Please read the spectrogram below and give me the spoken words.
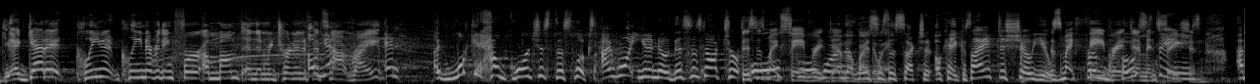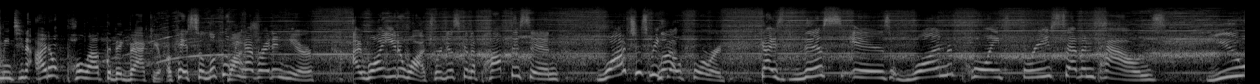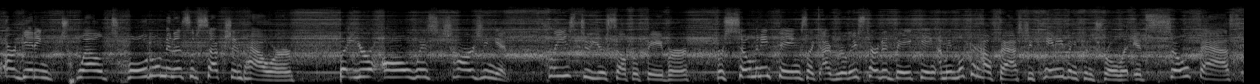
get it, clean it, clean everything for a month and then return it if oh, it's yeah. not right. And look at how gorgeous this looks. I want you to know this is not your this old is my favorite one demo, that loses the, the, section. Okay, because I have to show you. This is my favorite demonstration. Things, I mean, Tina, I don't pull out the big vacuum. Okay, so look what watch. we have right in here. I want you to watch. We're just gonna pop this in. Watch as we look. go forward. Guys, this is 1.37 pounds. You are getting 12 total minutes of suction power, but you're always charging it please do yourself a favor. For so many things, like I've really started baking. I mean, look at how fast. You can't even control it. It's so fast.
